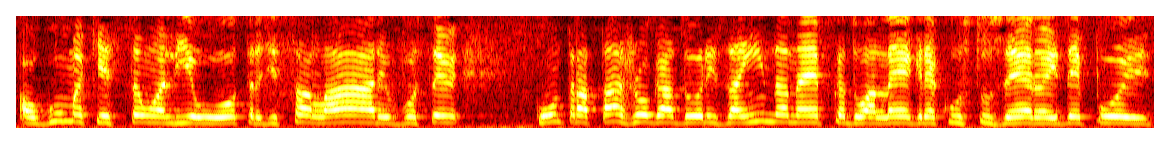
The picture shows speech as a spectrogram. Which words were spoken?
alguma questão ali ou outra de salário, você contratar jogadores ainda na época do Alegre a custo zero, aí depois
